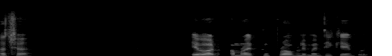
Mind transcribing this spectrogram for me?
আচ্ছা এবার আমরা একটু প্রবলেমের দিকে এগোই।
